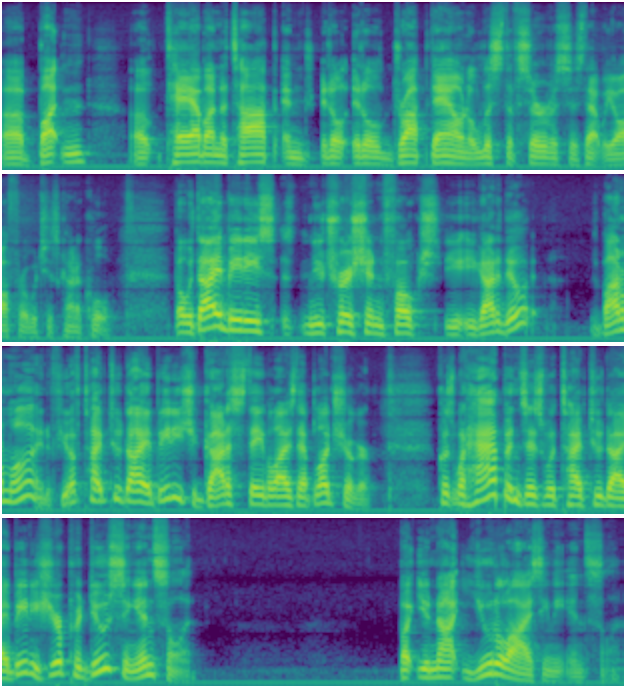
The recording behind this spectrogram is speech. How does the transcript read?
uh, button, uh, tab on the top, and it'll it'll drop down a list of services that we offer, which is kind of cool. But with diabetes, nutrition, folks, you, you got to do it. Bottom line, if you have type 2 diabetes, you got to stabilize that blood sugar. Because what happens is with type 2 diabetes, you're producing insulin, but you're not utilizing the insulin.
